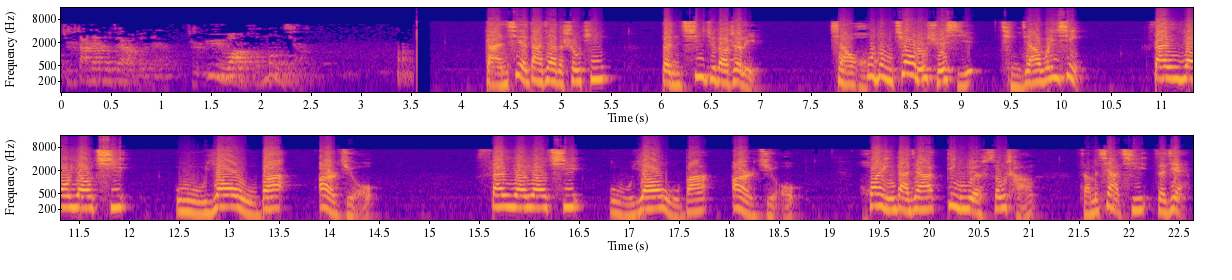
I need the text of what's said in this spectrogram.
就是大家都这样就那样，就是欲望和梦想。感谢大家的收听，本期就到这里。想互动交流学习，请加微信：三幺幺七五幺五八二九，三幺幺七五幺五八二九。欢迎大家订阅收藏，咱们下期再见。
